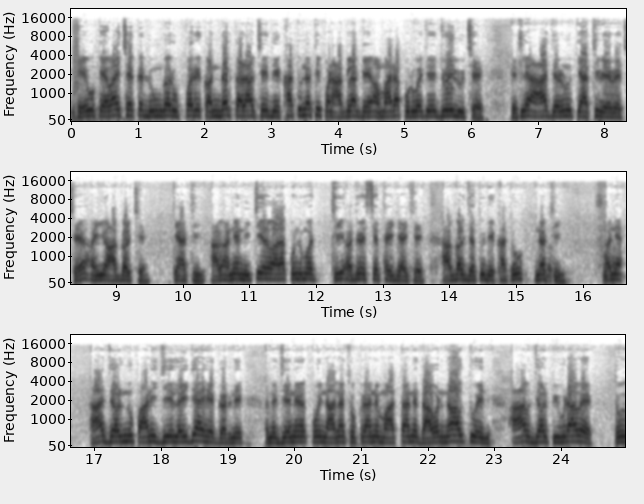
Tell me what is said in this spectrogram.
એવું કહેવાય છે કે ડુંગર ઉપર એક અંદર તળાવ છે દેખાતું નથી, પણ આગલા અમારા પૂર્વજે જોયેલું છે. એટલે આ ઝરણું ત્યાંથી વહેવે છે અહીંયા આગળ છે, ત્યાંથી. અને નીચેવાળા કુંડમાંથી અદ્રશ્ય થઈ જાય છે. આગળ જતું દેખાતું નથી. અને આ જળનું પાણી જે લઈ જાય છે ઘરને, અને જેને કોઈ નાના છોકરાને માતાને ધાવણ ના આવતું હોય ને, આ જળ પીવડાવે તો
